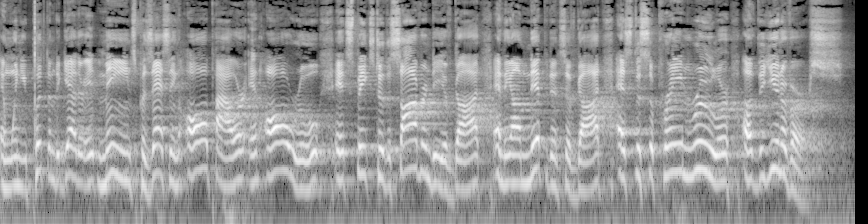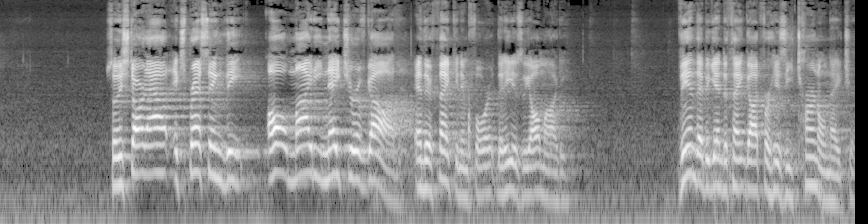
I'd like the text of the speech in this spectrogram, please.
And when you put them together, it means possessing all power and all rule. It speaks to the sovereignty of God and the omnipotence of God as the supreme ruler of the universe. So they start out expressing the almighty nature of God, and they're thanking Him for it, that He is the Almighty. Then they begin to thank God for His eternal nature.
